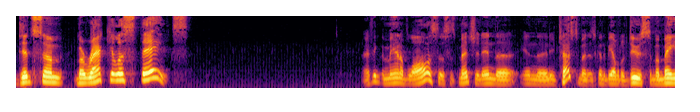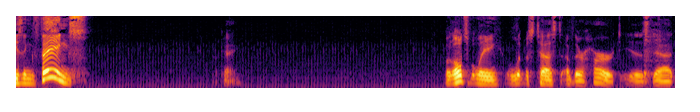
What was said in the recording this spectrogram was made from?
did some miraculous things. I think the man of lawlessness is mentioned in the, in the New Testament is going to be able to do some amazing things. Okay. But ultimately, the litmus test of their heart is that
